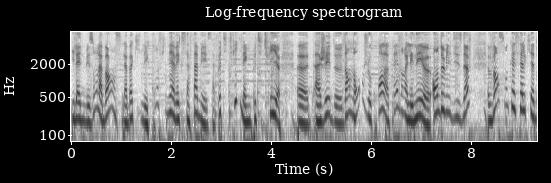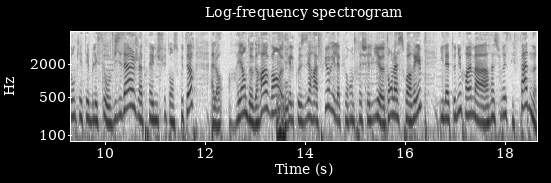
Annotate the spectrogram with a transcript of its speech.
Il a une maison là-bas. hein. C'est là-bas qu'il est confiné avec sa femme et sa petite fille. Il a une petite fille euh, âgée de- d'un an, je crois, à peine. Elle est née euh, en 2019. Vincent Cassel qui a donc été blessé au visage après une chute en scooter. Alors, rien de grave, hein. Mhm. quelques éraflures. Il a pu rentrer chez lui euh, dans la soirée. Il a tenu quand même à rassurer ses fans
